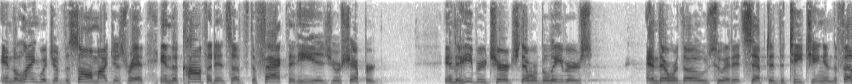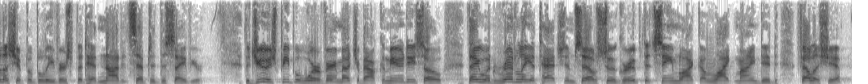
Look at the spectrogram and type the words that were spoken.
in the language of the psalm I just read, in the confidence of the fact that He is your shepherd. In the Hebrew church, there were believers and there were those who had accepted the teaching and the fellowship of believers but had not accepted the Savior. The Jewish people were very much about community, so they would readily attach themselves to a group that seemed like a like minded fellowship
